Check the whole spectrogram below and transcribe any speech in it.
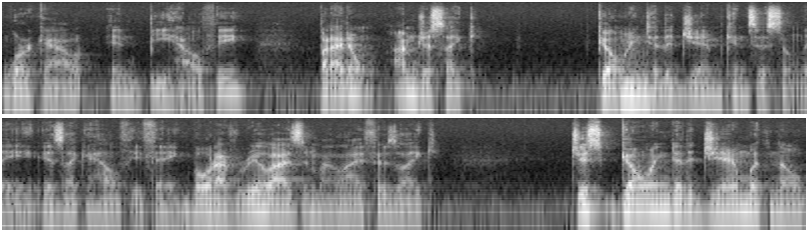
work out and be healthy. But I don't, I'm just like, going mm. to the gym consistently is like a healthy thing. But what I've realized in my life is like just going to the gym with no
